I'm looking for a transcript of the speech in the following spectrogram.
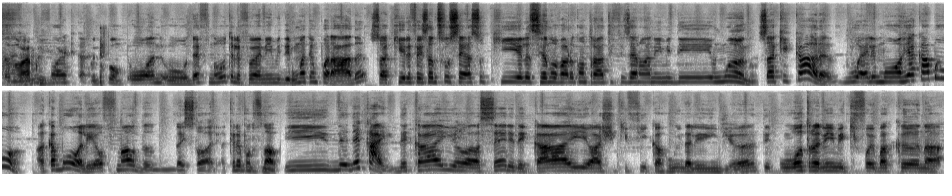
Tá no arco muito forte, cara. muito bom. O, o Death Note ele foi um anime de uma temporada, só que ele fez tanto sucesso que eles renovaram o contrato e fizeram um anime de um ano. Só que, cara, o L morre e acabou. Acabou ali, é o final do- da história. Aquele é o ponto final. E de- decai, decai, a série decai, eu acho que fica ruim dali em diante. Um outro anime que foi bacana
